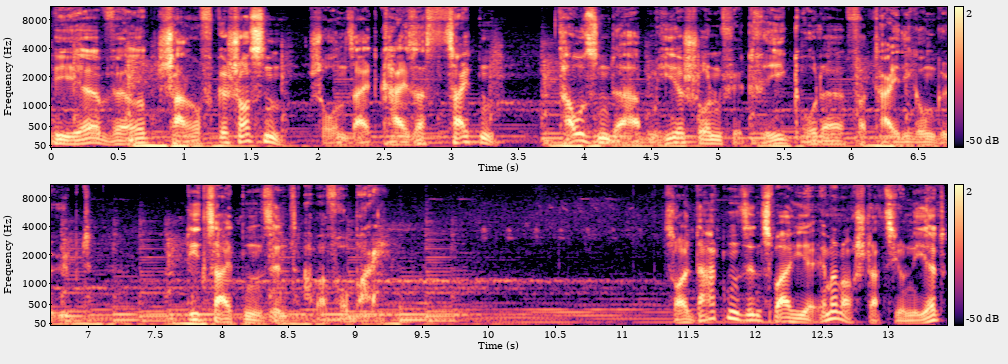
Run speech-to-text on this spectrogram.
Hier wird scharf geschossen, schon seit Kaisers Zeiten. Tausende haben hier schon für Krieg oder Verteidigung geübt. Die Zeiten sind aber vorbei. Soldaten sind zwar hier immer noch stationiert,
